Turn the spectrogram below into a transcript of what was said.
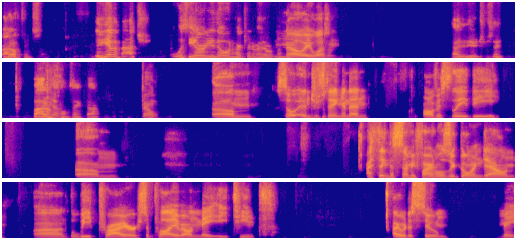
I don't think so. Did he have a match? Was he already in the Owen Hart tournament? I don't remember. no, he wasn't. That'd be interesting. But I don't, Yeah. don't think that. No. Um, so interesting, and then obviously the um, I think the semifinals are going down uh the week prior, so probably around May 18th. I would assume May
